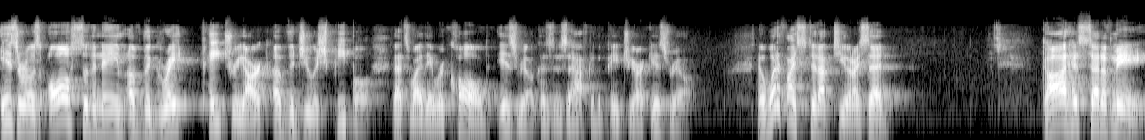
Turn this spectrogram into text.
Israel is also the name of the great patriarch of the Jewish people. That's why they were called Israel, because it was after the patriarch Israel. Now, what if I stood up to you and I said, God has said of me,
